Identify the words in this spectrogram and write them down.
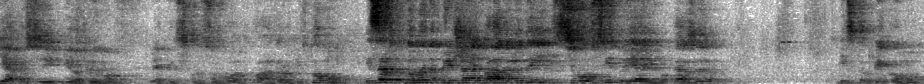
якості, які отримав як екскурсовод багато років тому. І завжди до мене приїжджають багато людей з всього світу, я їм показую місто, в якому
